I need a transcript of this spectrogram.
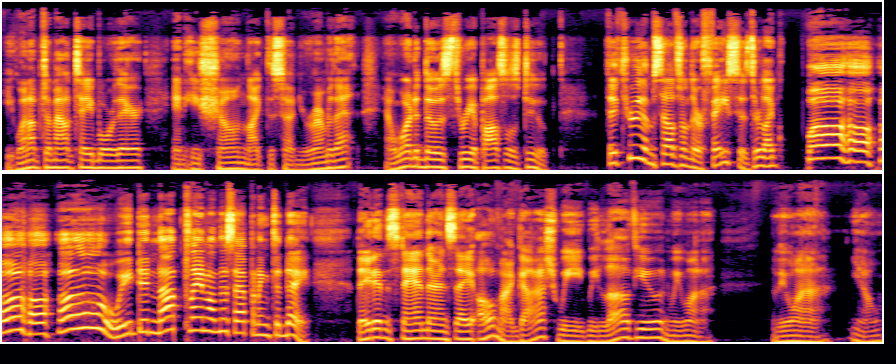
He went up to Mount Tabor there and he shone like the sun. You remember that? And what did those three apostles do? They threw themselves on their faces. They're like, whoa, ho, ho, ho, ho. we did not plan on this happening today. They didn't stand there and say, oh my gosh, we, we love you and we want to, we want to, you know,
